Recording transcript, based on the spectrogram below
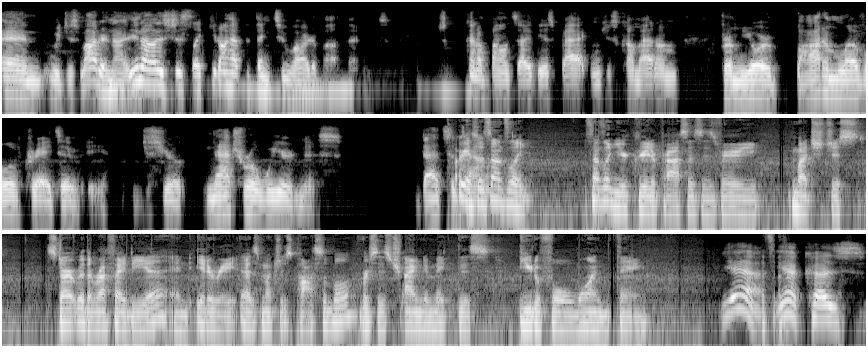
And we just modernize. You know, it's just like you don't have to think too hard about things just kind of bounce ideas back and just come at them from your bottom level of creativity, just your natural weirdness. That's okay. Talent. So it sounds like sounds like your creative process is very much just start with a rough idea and iterate as much as possible versus trying to make this beautiful one thing. Yeah, yeah, because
